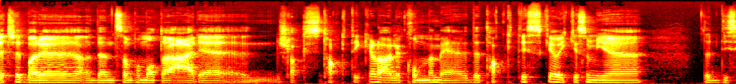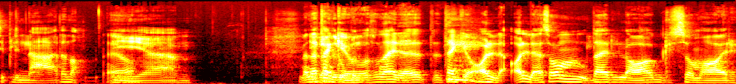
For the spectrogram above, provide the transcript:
rett og slett bare den som på en måte er eh, en slags taktiker, da. Eller kommer med det taktiske, og ikke så mye det disiplinære, da. I, eh, Men jeg tenker jo sånn her, Jeg tenker jo alle, alle sånn der lag som har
